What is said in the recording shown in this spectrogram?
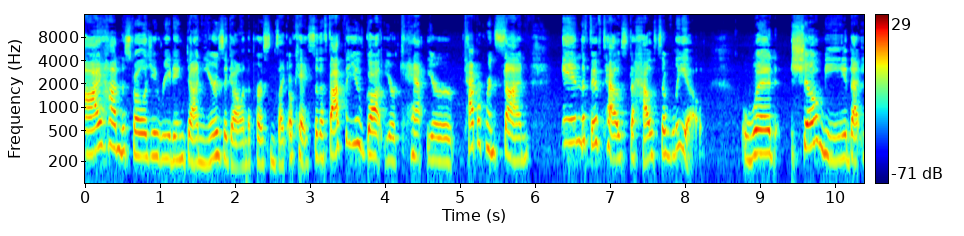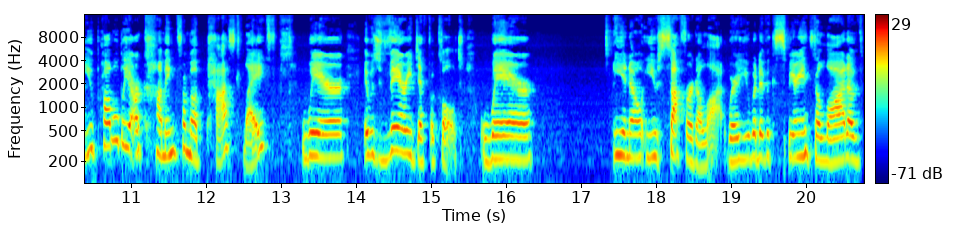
I had an astrology reading done years ago, and the person's like, okay, so the fact that you've got your your Capricorn Sun in the fifth house, the house of Leo, would show me that you probably are coming from a past life where it was very difficult, where you know you suffered a lot where you would have experienced a lot of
